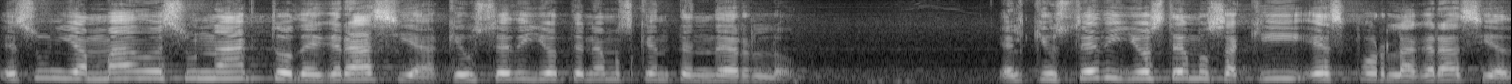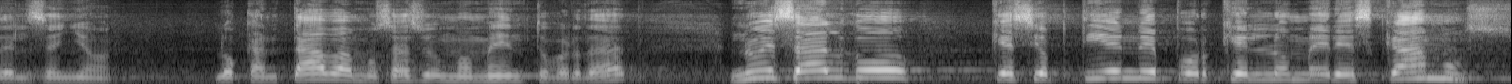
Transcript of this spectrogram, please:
es un llamado, es un acto de gracia que usted y yo tenemos que entenderlo. El que usted y yo estemos aquí es por la gracia del Señor. Lo cantábamos hace un momento, ¿verdad? No es algo que se obtiene porque lo merezcamos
